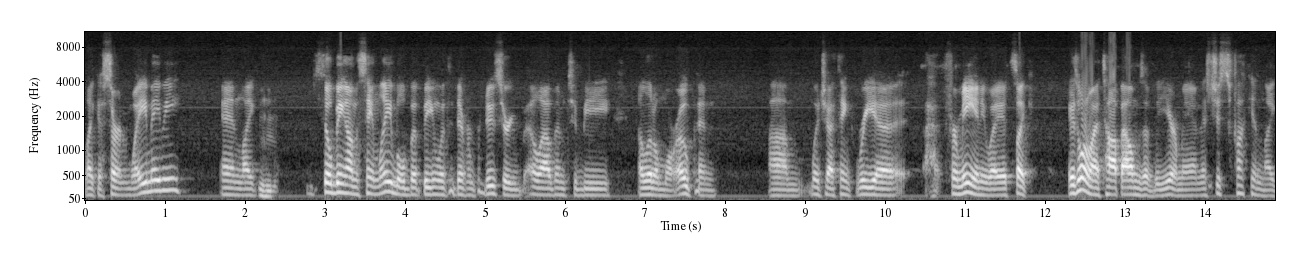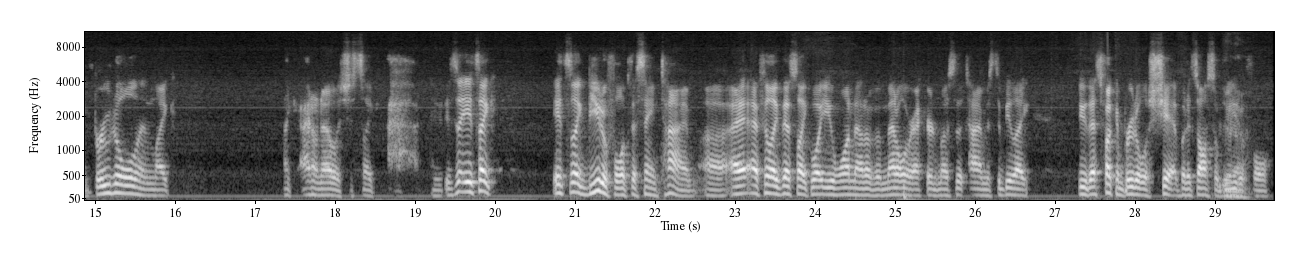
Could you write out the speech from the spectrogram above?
like a certain way maybe and like Mhm. still being on the same label but being with a different producer allowed them to be a little more open um, which I think Rheia, for me anyway, it's like it's one of my top albums of the year, man. It's just fucking like brutal and like, like I don't know. It's just like, ah, it's it's like, it's like beautiful at the same time. Uh, I I feel like that's like what you want out of a metal record most of the time is to be like, dude, that's fucking brutal as shit, but it's also beautiful.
